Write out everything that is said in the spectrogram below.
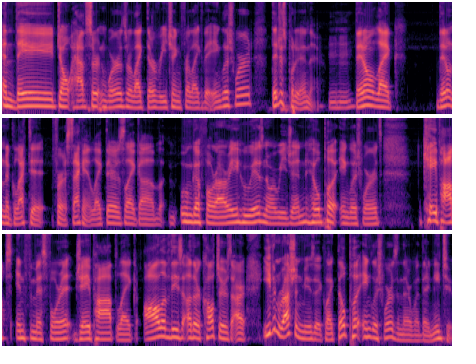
and they don't have certain words or like they're reaching for like the English word, they just put it in there. Mm-hmm. They don't like they don't neglect it for a second. Like there's like um, Unge Ferrari, who is Norwegian. He'll put English words. K-pop's infamous for it. J-pop, like all of these other cultures are even Russian music. Like they'll put English words in there when they need to.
